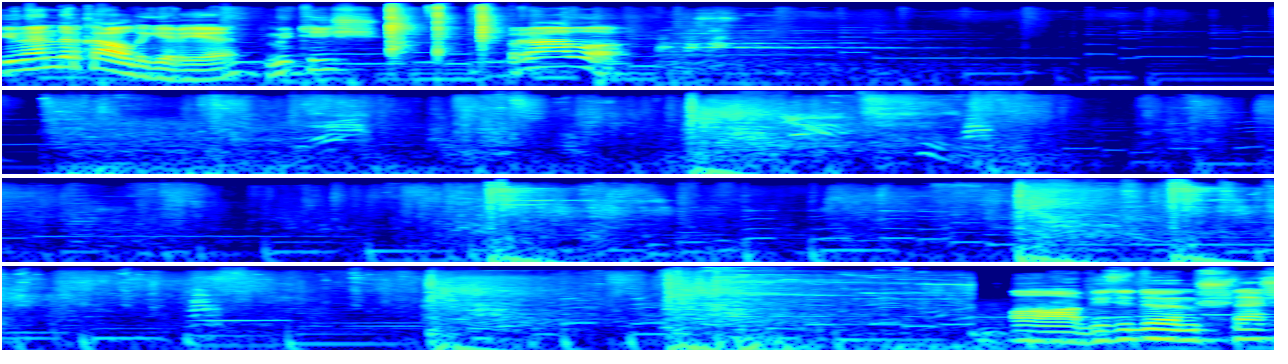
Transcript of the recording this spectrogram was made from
Bir vendor kaldı geriye. Müthiş. Bravo. Aa bizi dövmüşler.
